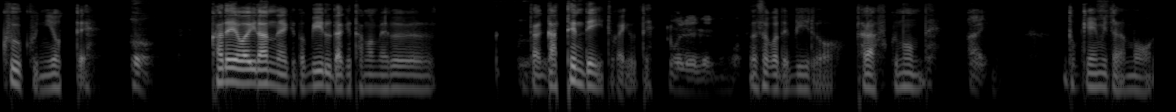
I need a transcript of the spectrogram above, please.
クークに寄って、うん。カレーはいらんのやけど、ビールだけ頼める、だ合点でいいとか言うて、でそこでビールをたらふく飲んで、はい。時計見たらも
